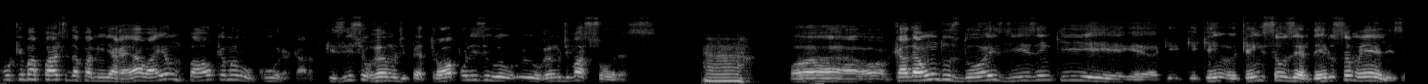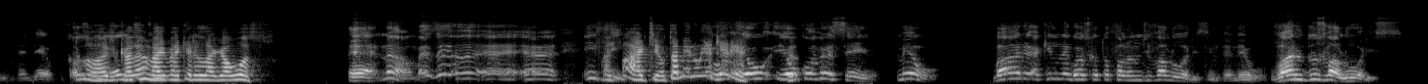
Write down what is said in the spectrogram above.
porque, uma parte da família real aí é um pau que é uma loucura, cara. Porque existe o ramo de Petrópolis e o, o ramo de Vassouras. Ah. Cada um dos dois dizem que, que, que quem, quem, são os herdeiros são eles, entendeu? Lógico, cada um vai, vai querer largar o osso. É, não, mas é, é, é enfim. Faz parte, eu também não ia querer. Eu, eu, eu conversei, meu, vários, aquele negócio que eu estou falando de valores, entendeu? Vários dos valores.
